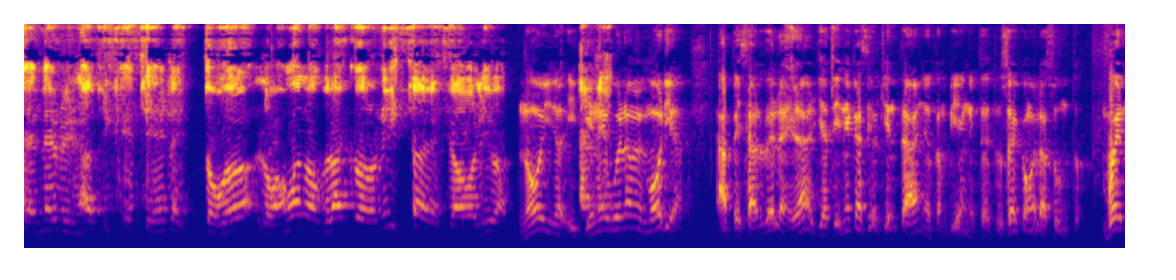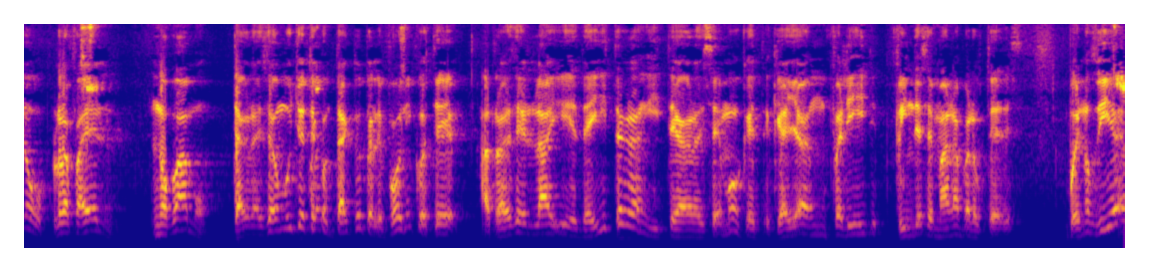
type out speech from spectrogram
Ese negro Ignacio que tiene la historia, lo vamos a nombrar cronista de Ciudad Bolívar. No, y, y tiene buena memoria, a pesar de la edad, ya tiene casi 80 años también, entonces tú sabes cómo es el asunto. Bueno, Rafael, nos vamos. Te agradecemos mucho este contacto telefónico este a través del live de Instagram y te agradecemos que, que haya un feliz fin de semana para ustedes. Buenos días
